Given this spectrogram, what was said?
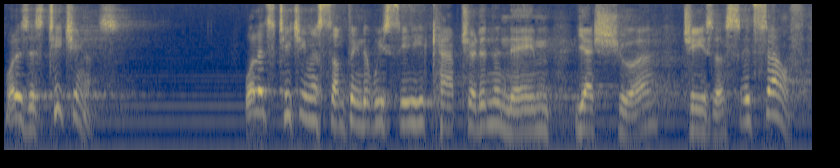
What is this teaching us? Well, it's teaching us something that we see captured in the name Yeshua, Jesus itself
